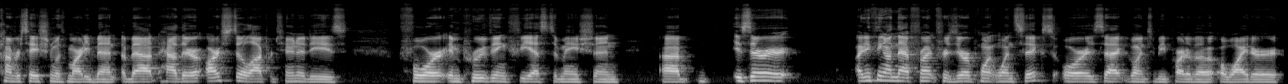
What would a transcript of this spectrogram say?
conversation with Marty Bent about how there are still opportunities for improving fee estimation. Uh, is there anything on that front for 0.16, or is that going to be part of a, a wider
